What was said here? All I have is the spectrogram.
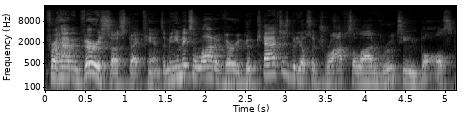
for having very suspect hands. I mean, he makes a lot of very good catches, but he also drops a lot of routine balls.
